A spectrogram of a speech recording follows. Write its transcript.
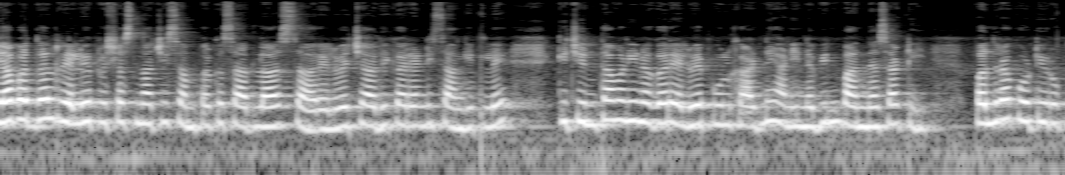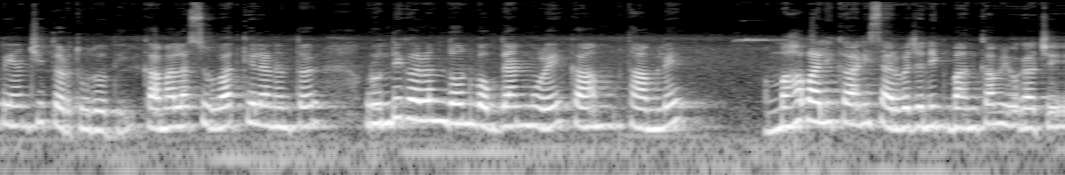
याबद्दल रेल्वे प्रशासनाची संपर्क साधला असता रेल्वेच्या अधिकाऱ्यांनी सांगितले की चिंतामणी नगर रेल्वे पूल काढणे आणि नवीन बांधण्यासाठी पंधरा कोटी रुपयांची तरतूद होती. कामाला सुरुवात केल्यानंतर रुंदीकरण दोन बोगद्यांमुळे काम थांबले. महापालिका आणि सार्वजनिक बांधकाम विभागाचे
